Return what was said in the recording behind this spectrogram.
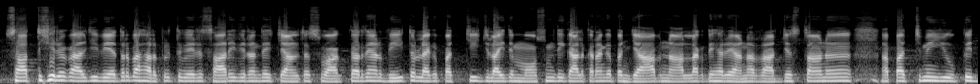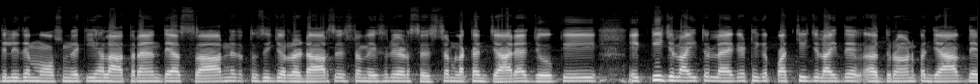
ਸਤਿ ਸ਼੍ਰੀ ਅਕਾਲ ਜੀ ਵੇਦਰ ਬਾ ਹਰਪ੍ਰੀਤ ਵੇਰ ਸਾਰੇ ਵੀਰਾਂ ਦੇ ਚੈਨਲ ਤੇ ਸਵਾਗਤ ਕਰਦੇ ਹਾਂ। 20 ਤੋਂ ਲੈ ਕੇ 25 ਜੁਲਾਈ ਦੇ ਮੌਸਮ ਦੀ ਗੱਲ ਕਰਾਂਗੇ ਪੰਜਾਬ ਨਾਲ ਲੱਗਦੇ ਹਰਿਆਣਾ ਰਾਜਸਥਾਨ ਅ, ਪੱਛਮੀ ਯੂਪੀ ਦਿੱਲੀ ਦੇ ਮੌਸਮ ਦੇ ਕੀ ਹਾਲਾਤ ਰਹਿਣ ਦੇ ਆਸਾਰ ਨੇ ਤਾਂ ਤੁਸੀਂ ਜੋ ਰਡਾਰ ਸਿਸਟਮ ਵੇਖ ਰਹੇ ਹੋ ਜਿਹੜਾ ਸਿਸਟਮ ਲੱਗਣ ਜਾ ਰਿਹਾ ਜੋ ਕਿ 21 ਜੁਲਾਈ ਤੋਂ ਲੈ ਕੇ ਠੀਕ ਹੈ 25 ਜੁਲਾਈ ਦੇ ਦੌਰਾਨ ਪੰਜਾਬ ਦੇ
